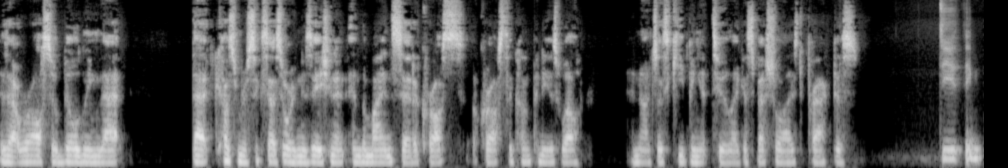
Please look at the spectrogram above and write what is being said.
is that we're also building that that customer success organization and, and the mindset across across the company as well. and not just keeping it to like a specialized practice. Do you think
